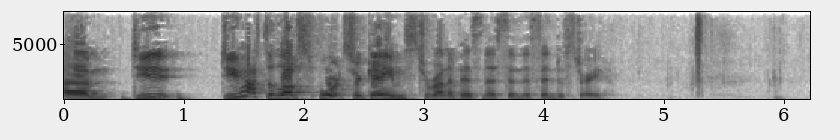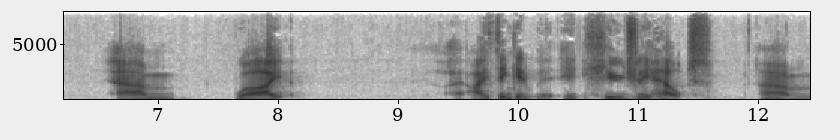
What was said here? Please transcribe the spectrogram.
um, do you do you have to love sports or games to run a business in this industry um, well i i think it, it hugely helps mm-hmm.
